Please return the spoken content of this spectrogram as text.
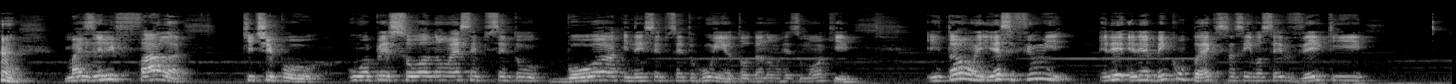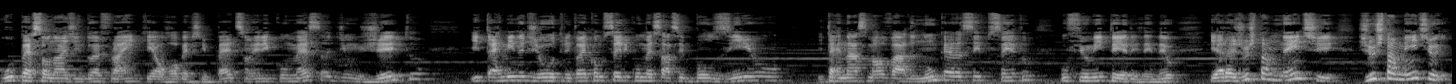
Mas ele fala que, tipo, uma pessoa não é 100% boa e nem 100% ruim. Eu estou dando um resumão aqui. Então, esse filme, ele, ele é bem complexo, assim, você vê que o personagem do Efraim, que é o Robert Pattinson, ele começa de um jeito e termina de outro. Então é como se ele começasse bonzinho e terminasse malvado. Nunca era 100% o filme inteiro, entendeu? E era justamente, justamente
